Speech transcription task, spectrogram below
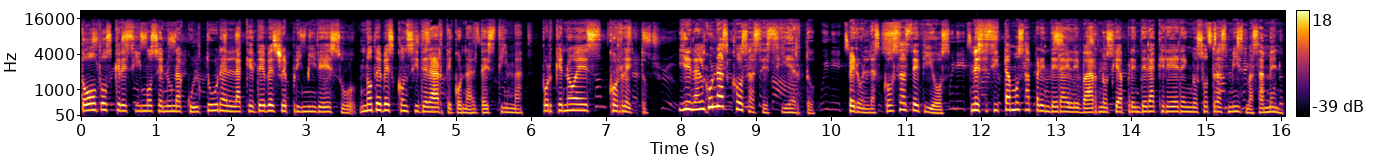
Todos crecimos en una cultura en la que debes reprimir eso, no debes considerarte con alta estima, porque no es correcto. Y en algunas cosas es cierto, pero en las cosas de Dios necesitamos aprender a elevarnos y aprender a creer en nosotras mismas. Amén.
